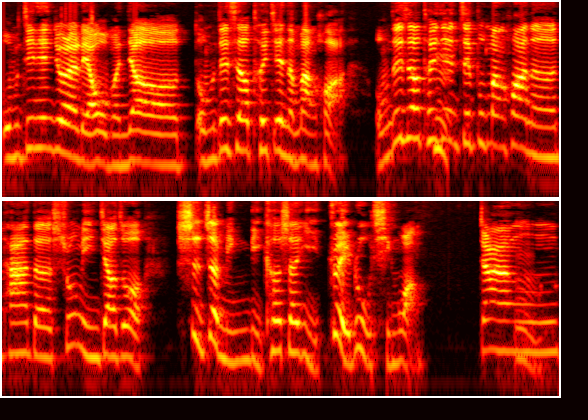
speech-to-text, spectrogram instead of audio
我们今天就来聊我们要我们这次要推荐的漫画。我们这次要推荐这部漫画呢，嗯、它的书名叫做《是证明理科生已坠入情网》。这样、嗯、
